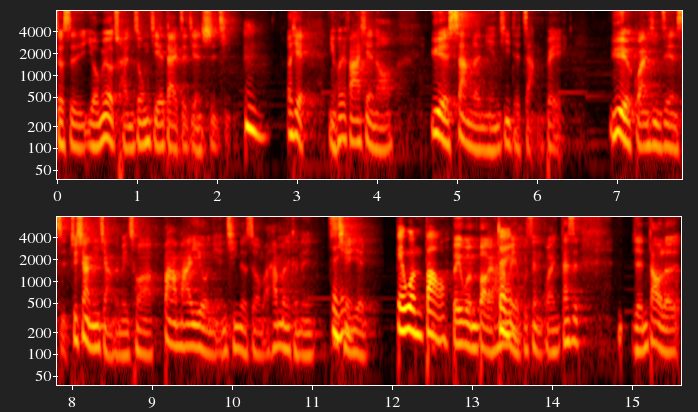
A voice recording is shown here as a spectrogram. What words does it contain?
就是有没有传宗接代这件事情？嗯。而且你会发现哦。越上了年纪的长辈，越关心这件事。就像你讲的，没错啊，爸妈也有年轻的时候嘛，他们可能之前也被问爆，被问爆，他们也不是很关心。但是人到了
